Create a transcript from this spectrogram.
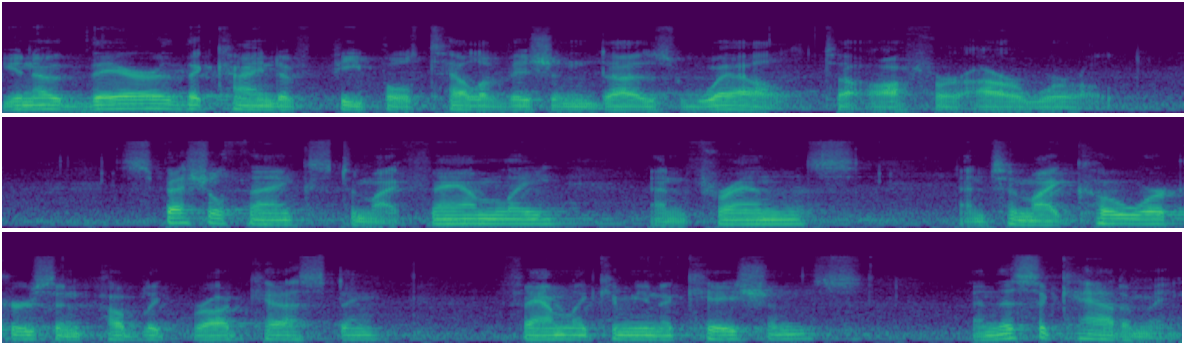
You know, they're the kind of people television does well to offer our world. Special thanks to my family and friends and to my coworkers in public broadcasting, family communications, and this academy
